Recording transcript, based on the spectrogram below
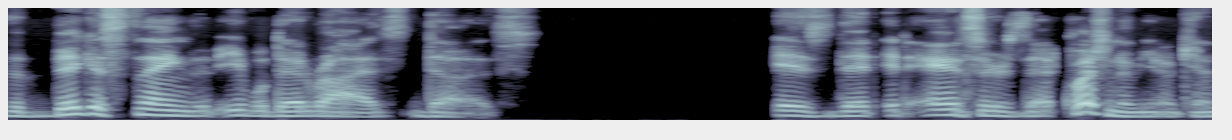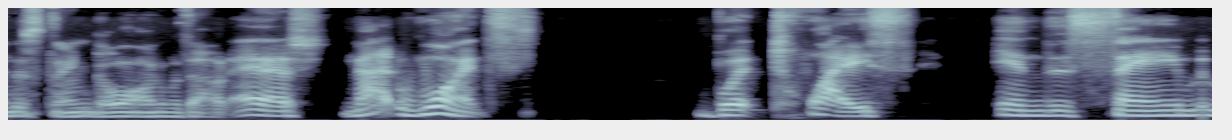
the biggest thing that Evil Dead Rise does is that it answers that question of, you know, can this thing go on without Ash? Not once, but twice in the same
